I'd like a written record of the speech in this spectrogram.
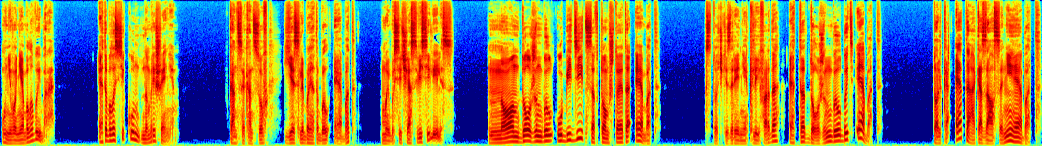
У него не было выбора. Это было секундным решением конце концов, если бы это был Эббот, мы бы сейчас веселились. Но он должен был убедиться в том, что это Эббот. С точки зрения Клиффорда, это должен был быть Эббот. Только это оказался не Эббот,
